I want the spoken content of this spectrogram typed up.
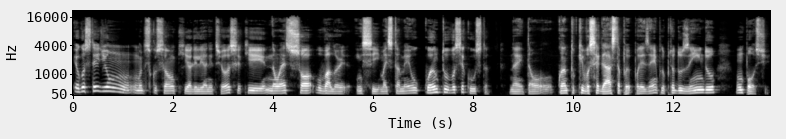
Eu gostei de um, uma discussão que a Liliane trouxe, que não é só o valor em si, mas também o quanto você custa. Né? Então, quanto que você gasta, por, por exemplo, produzindo um post.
